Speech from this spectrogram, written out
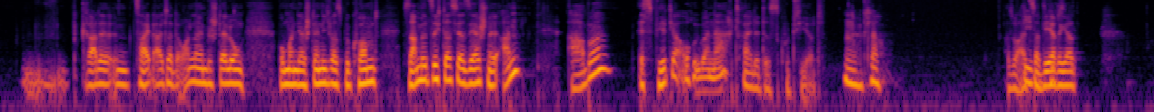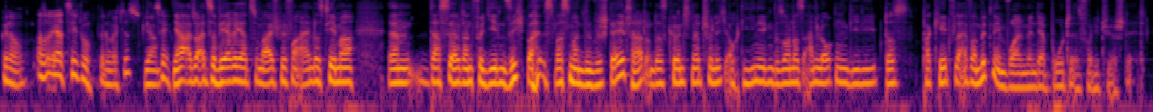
gerade im Zeitalter der Online-Bestellung, wo man ja ständig was bekommt, sammelt sich das ja sehr schnell an. Aber es wird ja auch über Nachteile diskutiert. Ja, klar. Also als da wäre ja. Genau. Also ja, erzähl du, wenn du möchtest. Ja, ja also als wäre ja zum Beispiel vor allem das Thema, ähm, dass ja dann für jeden sichtbar ist, was man denn bestellt hat. Und das könnte natürlich auch diejenigen besonders anlocken, die, die das Paket vielleicht einfach mitnehmen wollen, wenn der Bote es vor die Tür stellt.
